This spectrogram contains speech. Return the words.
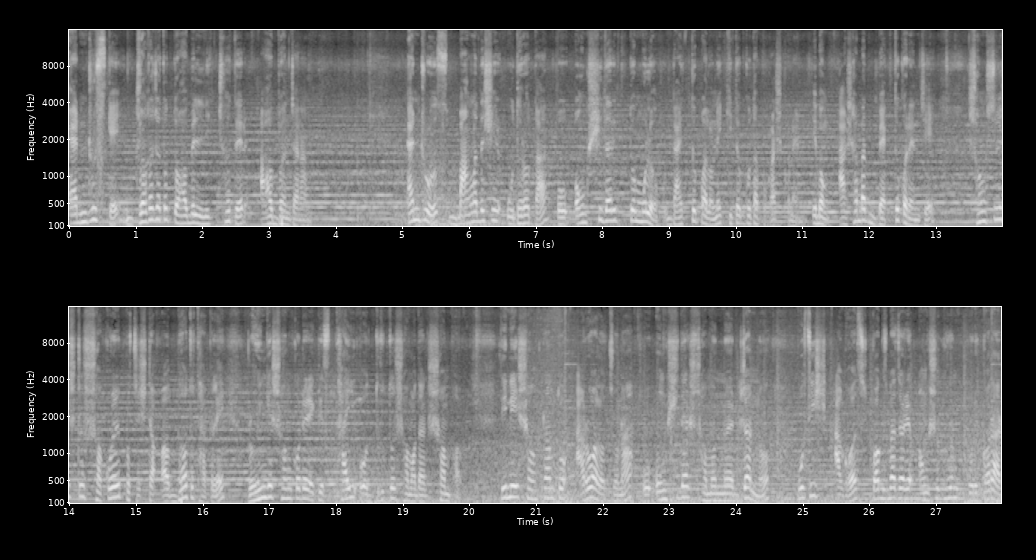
অ্যান্ড্রুসকে যথাযথ তহবিল নিচ্ছতের আহ্বান জানান। অ্যান্ড্রুস বাংলাদেশের উদারতা ও অংশীদারিত্বমূলক দায়িত্ব পালনে কৃতজ্ঞতা প্রকাশ করেন এবং আশাবাদ ব্যক্ত করেন যে সংশ্লিষ্ট সকলের প্রচেষ্টা অব্যাহত থাকলে রোহিঙ্গা সংকটের একটি স্থায়ী ও দ্রুত সমাধান সম্ভব। তিনি এই সংক্রান্ত আরও আলোচনা ও অংশীদার সমন্বয়ের জন্য পঁচিশ আগস্ট কক্সবাজারে অংশগ্রহণ করে করার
